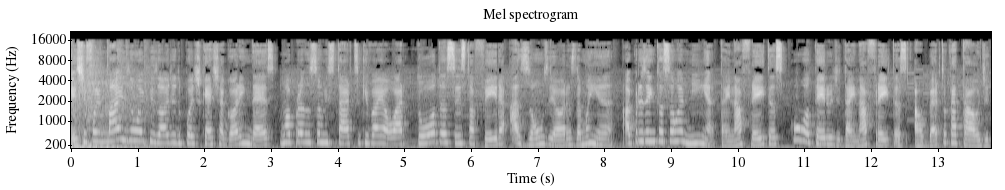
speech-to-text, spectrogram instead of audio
Este foi mais um episódio do podcast Agora em 10, uma produção Starts que vai ao ar toda sexta-feira às 11 horas da manhã. A apresentação é minha, Tainá Freitas, com o roteiro de Tainá Freitas, Alberto Cataldi,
